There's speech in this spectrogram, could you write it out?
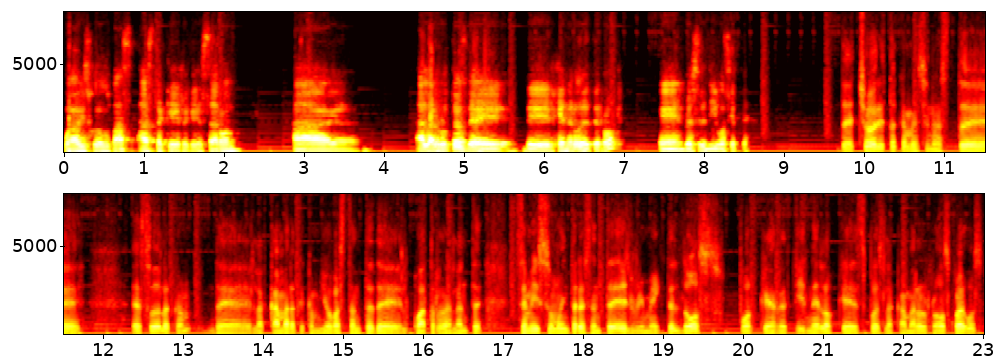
varios juegos más hasta que regresaron a, a las rutas del de, género de terror en Resident Evil 7. De hecho, ahorita que mencionaste eso de la, de la cámara que cambió bastante del 4 en adelante, se me hizo muy interesante el remake del 2 porque retiene lo que es pues la cámara de los nuevos juegos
